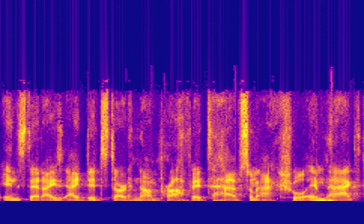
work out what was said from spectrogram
instead, I, I did start a nonprofit to have some actual impact.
